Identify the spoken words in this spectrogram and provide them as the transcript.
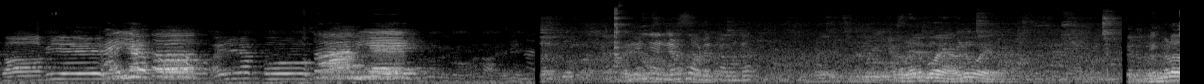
സ്വാമിയേ. അയ്യപ്പോ. അയ്യപ്പോ. സ്വാമിയേ. പോയോ അവർ പോയാ. നിങ്ങളോ?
